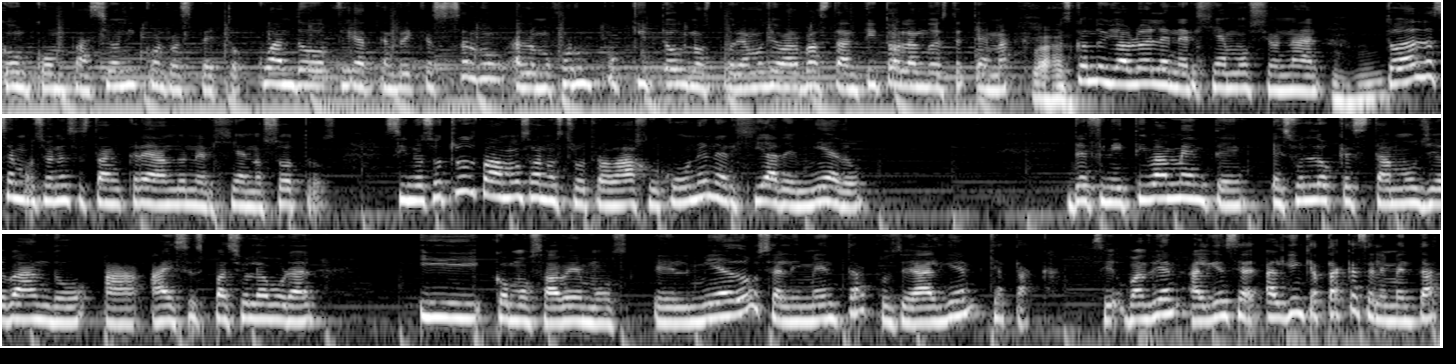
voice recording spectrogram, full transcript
con compasión y con respeto. Cuando, fíjate Enrique, eso es algo, a lo mejor un poquito, nos podríamos llevar bastantito hablando de este tema, es cuando yo hablo de la energía emocional. Todas las emociones están creando energía en nosotros. Si nosotros vamos a nuestro trabajo con una energía de miedo, definitivamente eso es lo que estamos llevando a, a ese espacio laboral y como sabemos, el miedo se alimenta pues de alguien que ataca más bien, alguien, alguien que ataca se alimenta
